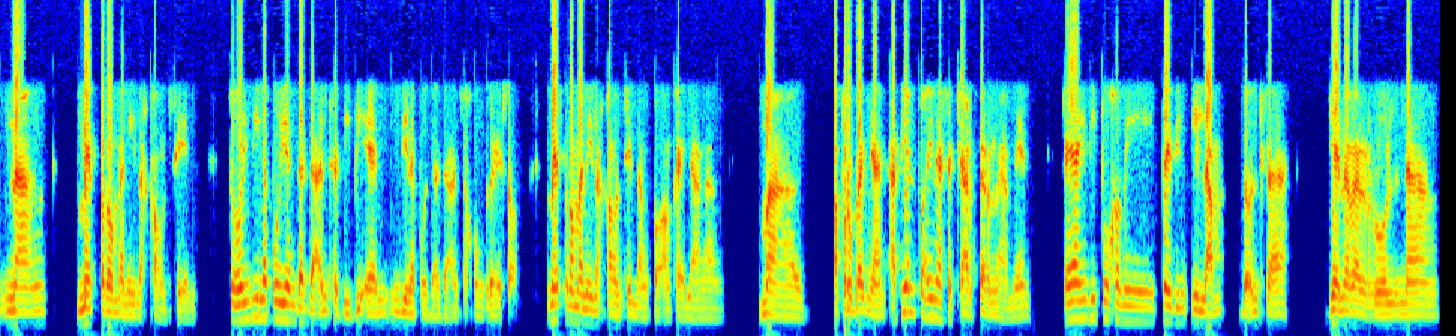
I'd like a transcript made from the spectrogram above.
ng Metro Manila Council. So hindi na po yan dadaan sa DBM, hindi na po dadaan sa Kongreso. Metro Manila Council lang po ang kailangang mag-aproba niyan. At yan po ay nasa charter namin. Kaya hindi po kami pwedeng ilamp doon sa general rule ng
